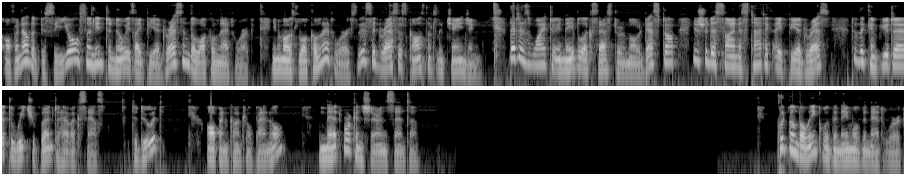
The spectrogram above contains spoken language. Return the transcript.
of another PC, you also need to know its IP address in the local network. In most local networks, this address is constantly changing. That is why to enable access to remote desktop, you should assign a static IP address to the computer to which you plan to have access. To do it, open Control Panel, Network and Sharing Center. Click on the link with the name of the network.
